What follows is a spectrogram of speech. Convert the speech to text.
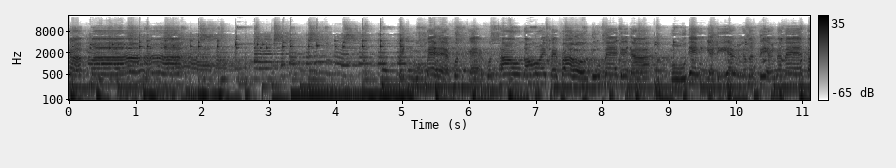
กลับมา ไปเฝ้าดูแม่ด้วยนะ หมูเด้งอย่าเลี้ยงนะมันเสี่ยงนะแม่ต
